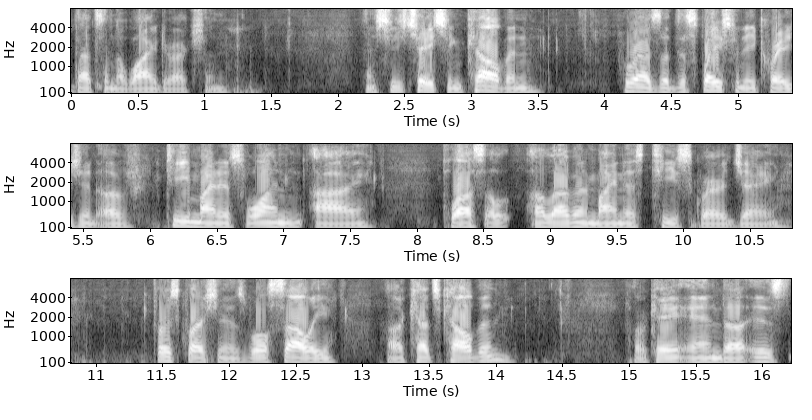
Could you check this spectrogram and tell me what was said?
That's in the y direction. And she's chasing Kelvin, who has a displacement equation of t minus 1i plus 11 minus t squared j. First question is, will Sally uh, catch Kelvin? Okay, and uh, is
